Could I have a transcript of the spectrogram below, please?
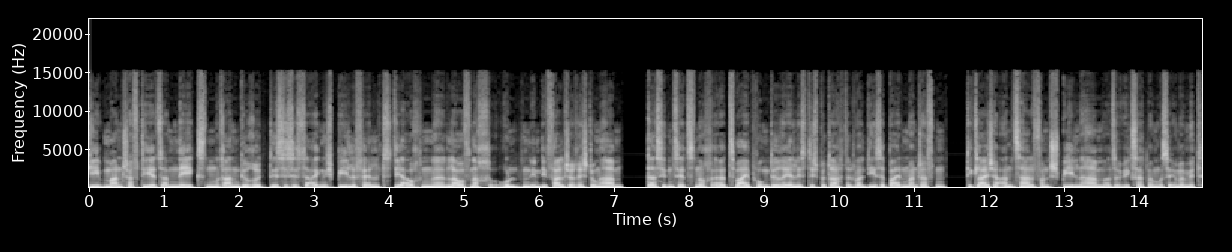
Die Mannschaft, die jetzt am nächsten rangerückt ist, ist jetzt eigentlich Bielefeld, die auch einen Lauf nach unten in die falsche Richtung haben. Da sind es jetzt noch äh, zwei Punkte realistisch betrachtet, weil diese beiden Mannschaften die gleiche Anzahl von Spielen haben. Also wie gesagt, man muss ja immer mit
